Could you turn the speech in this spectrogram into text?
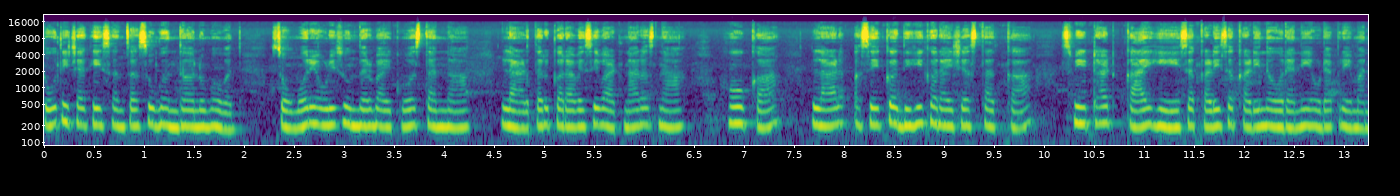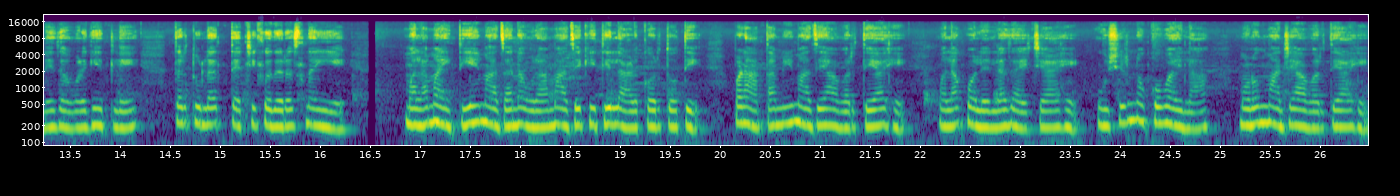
तो तिच्या केसांचा सुगंध अनुभवत. समोर एवढी सुंदर बायको असताना लाड तर करावेसे वाटणारच ना? हो का? लाड असे कधीही करायचे असतात का? स्वीटहार्ट काय हे सकाळी सकाळी नवऱ्याने एवढ्या प्रेमाने जवळ घेतले तर तुला त्याची कदरच नाही आहे मला माहिती आहे माझा नवरा माझे किती लाड करतो ते. पण आता मी माझे आवरते आहे. मला कॉलेजला जायचे आहे. उशीर नको व्हायला म्हणून माझे आवरते आहे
